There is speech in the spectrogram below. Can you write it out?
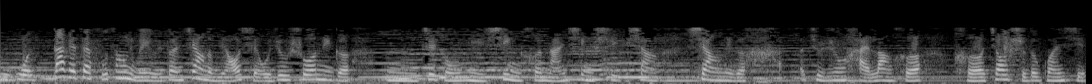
我我大概在《扶桑》里面有一段这样的描写，我就说那个嗯，这种女性和男性是像像那个海，就是这种海浪和和礁石的关系，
